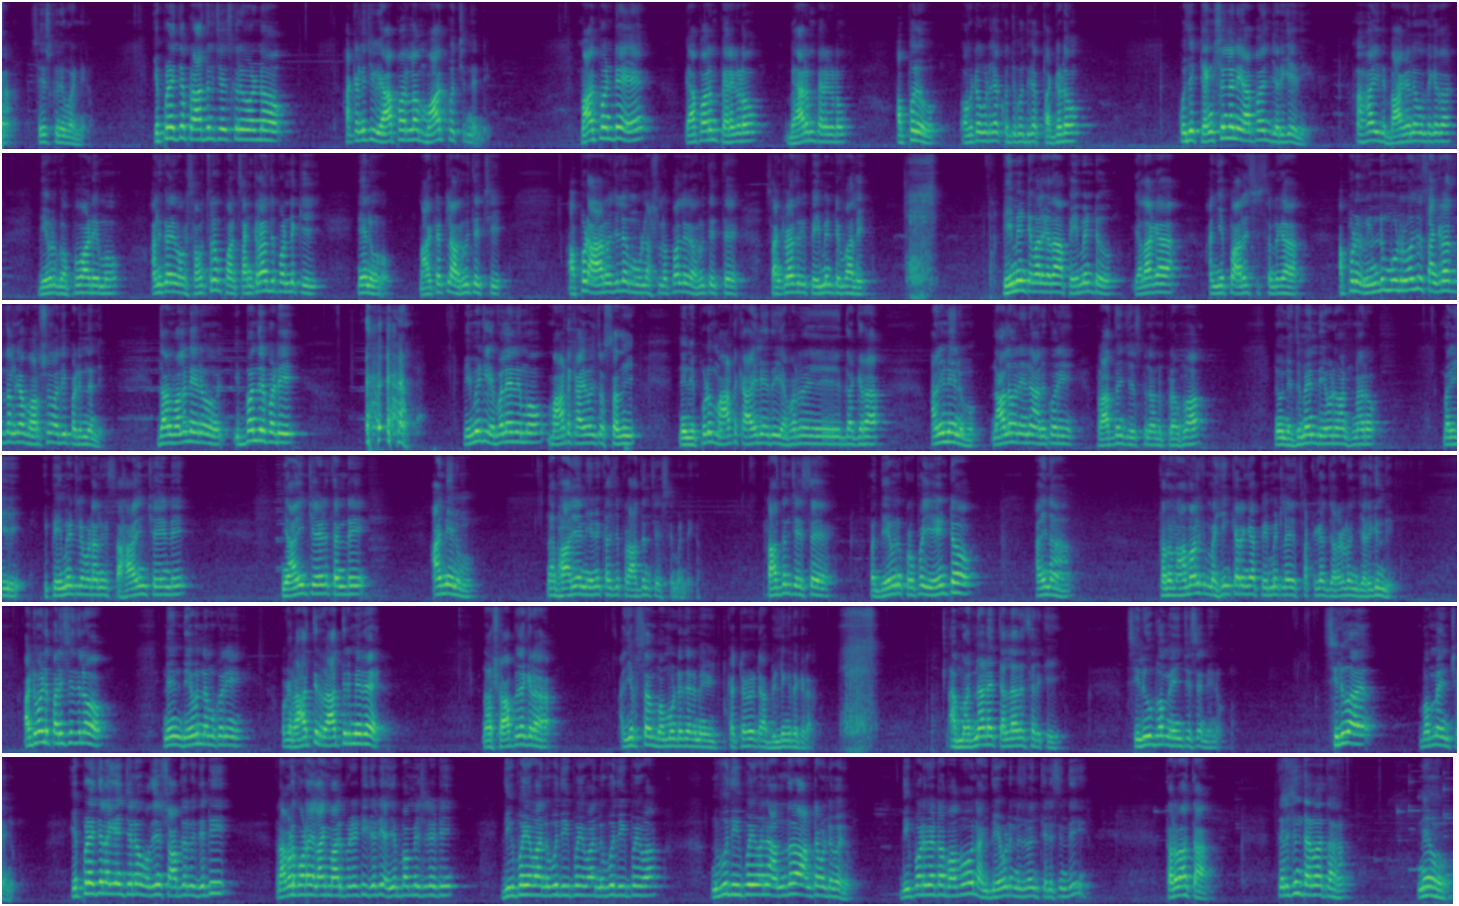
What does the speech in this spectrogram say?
చేసుకునేవాడిని. ఎప్పుడైతే ప్రార్థన చేసుకునేవాడినో అక్కడి నుంచి వ్యాపారంలో మార్పు వచ్చిందండి. మార్పు అంటే వ్యాపారం పెరగడం బేరం పెరగడం అప్పులు ఒకటొకటిగా కొద్ది కొద్దిగా తగ్గడం కొద్ది టెన్షన్లని వ్యాపారం జరిగేది. ఆహా ఇది బాగానే ఉంది కదా దేవుడు గొప్పవాడేమో అనుకొని ఒక సంవత్సరం ప- సంక్రాంతి పండుగకి నేను మార్కెట్లో అరువు తెచ్చి అప్పుడు ఆ రోజుల్లో మూడు లక్షల రూపాయలు నేను అరువు తెస్తే సంక్రాంతికి పేమెంట్ ఇవ్వాలి. పేమెంట్ ఇవ్వాలి కదా ఆ పేమెంట్ ఎలాగా అని చెప్పి ఆలోచిస్తుండగా అప్పుడు రెండు మూడు రోజులు సంక్రాంతి దానిగా వర్షం అది పడిందండి. దానివల్ల నేను ఇబ్బందులు పడి పేమెంట్లు ఇవ్వలేనేమో మాట కాయవలసి వస్తుంది. నేను ఎప్పుడు మాట కాయలేదు ఎవరి దగ్గర అని నేను నాలో నేను అనుకొని ప్రార్థన చేసుకున్నాను ప్రభా నువ్వు నిజమైన దేవుడు అంటున్నారు. మరి ఈ పేమెంట్లు ఇవ్వడానికి సహాయం చేయండి న్యాయం చేయండి తండ్రి అని నేను నా భార్య నేను కలిసి ప్రార్థన చేసామండి. ప్రార్థన చేస్తే మరి దేవుని కృప ఏంటో ఆయన తన నామానికి మహింకరంగా పేమెంట్లు అయ్యి చక్కగా జరగడం జరిగింది. అటువంటి పరిస్థితిలో నేను దేవుని నమ్ముకొని ఒక రాత్రి రాత్రి మీదే నా షాపు దగ్గర అయ్యప్ప స్వామి బొమ్మ ఉండేదండి మేము కట్టినటువంటి ఆ బిల్డింగ్ దగ్గర. ఆ మర్నాడే తెల్లారేసరికి సిలువ బొమ్మ వేయించేసాను నేను. సిలువ బొమ్మ వేయించాను. ఎప్పుడైతే ఇలాగ ఏంచానో ఉదయం షాప్ దగ్గర ఇదేంటి? రమణ కూడా ఇలాగ మారిపోయేటి? ఇదేంటి అయ్యప్ప బొమ్మ వేసినటి దిగిపోయావా? నువ్వు దిగిపోయేవా? నువ్వు దిగిపోయావా? నువ్వు దిగిపోయేవా అని అందరూ అంటూ ఉండేవారు. దిగిపోవడం ఏంట్రా బాబు? నాకు దేవుడు నిజమని తెలిసింది. తర్వాత తెలిసిన తర్వాత మేము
